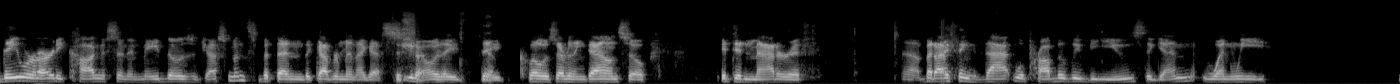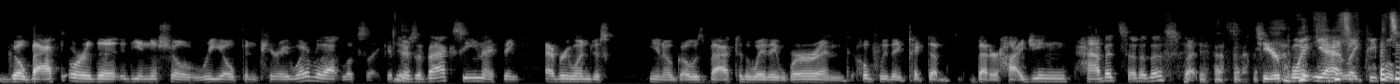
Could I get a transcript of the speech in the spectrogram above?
they were already cognizant and made those adjustments, but then the government, I guess, Just you know, it. they they Yeah. closed everything down, so it didn't matter if. Uh, but I think that will probably be used again when we go back or the the initial reopen period, whatever that looks like. If Yeah. there's a vaccine, I think everyone just you know goes back to the way they were, and hopefully they picked up better hygiene habits out of this. But to your point, yeah, It's- like people do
